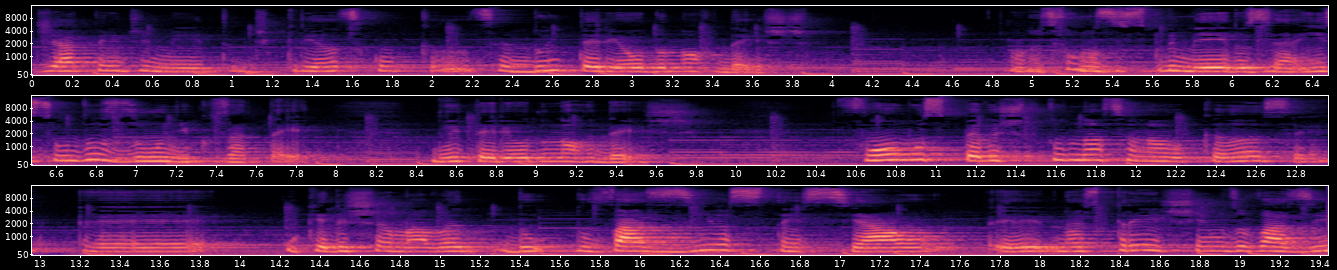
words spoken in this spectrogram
de atendimento de crianças com câncer do interior do Nordeste. Nós fomos os primeiros, é isso um dos únicos até, do interior do Nordeste. Fomos pelo Instituto Nacional do Câncer, é, o que ele chamava do, do vazio assistencial, nós preenchemos o vazio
